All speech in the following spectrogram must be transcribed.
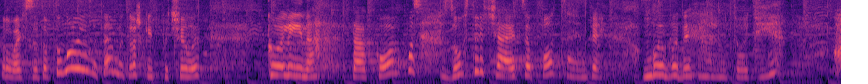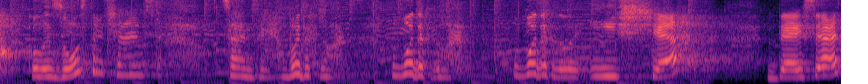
Пробачте за тавтологію, зате ми трошки відпочили. Коліна та корпус зустрічаються по центрі. Ми видихаємо тоді, коли зустрічаємося в центрі. Видихнули, видихнули, видихнули. І ще 10,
